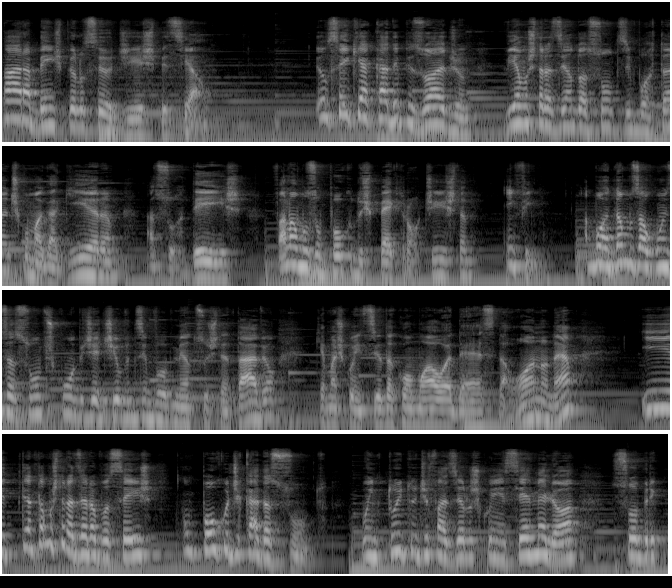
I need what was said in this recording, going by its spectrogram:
parabéns pelo seu dia especial. Eu sei que a cada episódio viemos trazendo assuntos importantes como a gagueira, a surdez, falamos um pouco do espectro autista, enfim, abordamos alguns assuntos com o objetivo de desenvolvimento sustentável, que é mais conhecida como a ODS da ONU, né? e tentamos trazer a vocês um pouco de cada assunto, com o intuito de fazê-los conhecer melhor sobre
